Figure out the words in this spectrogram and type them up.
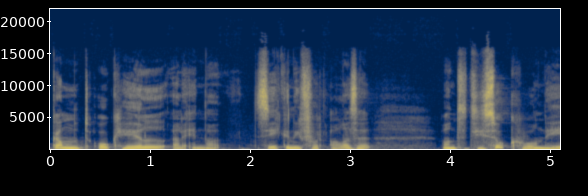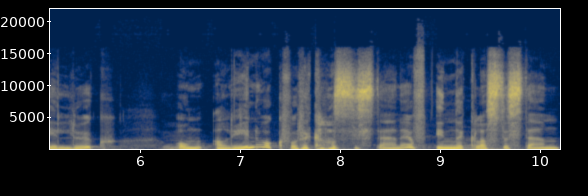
kan het ook heel, en dat zeker niet voor alles, hè, want het is ook gewoon heel leuk om alleen ook voor de klas te staan, hè, of in de klas te staan.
